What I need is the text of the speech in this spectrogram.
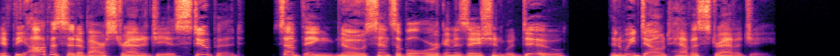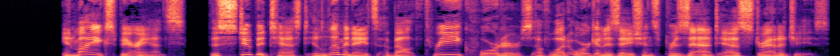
If the opposite of our strategy is stupid, something no sensible organization would do, then we don't have a strategy. In my experience, the stupid test eliminates about three quarters of what organizations present as strategies.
